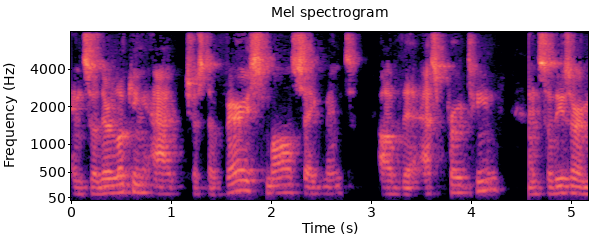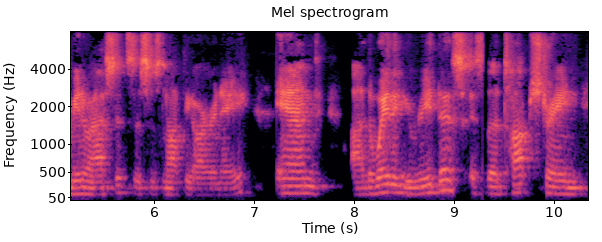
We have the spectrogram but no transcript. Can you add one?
And so, they're looking at just a very small segment of the S protein and so these are amino acids. This is not the RNA. And uh, the way that you read this is the top strain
